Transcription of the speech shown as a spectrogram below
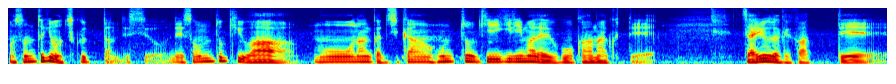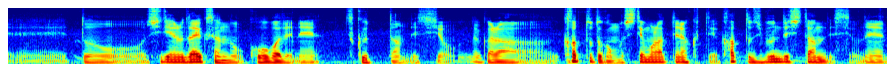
まあ、その時も作ったんですよ。で、その時は、もうなんか時間、本当ギリギリまで動かなくて、材料だけ買って、えっと、知り合いの大工さんの工場でね、作ったんですよ。だから、カットとかもしてもらってなくて、カット自分でしたんですよね。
